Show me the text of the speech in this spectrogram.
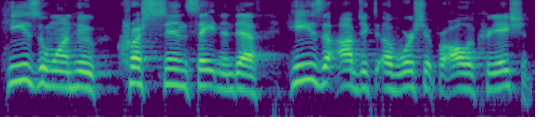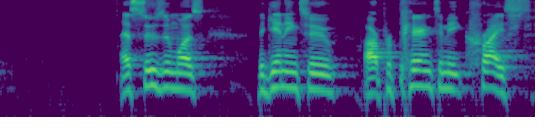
He's the one who crushed sin, Satan, and death. He's the object of worship for all of creation. As Susan was beginning to, uh, preparing to meet Christ,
